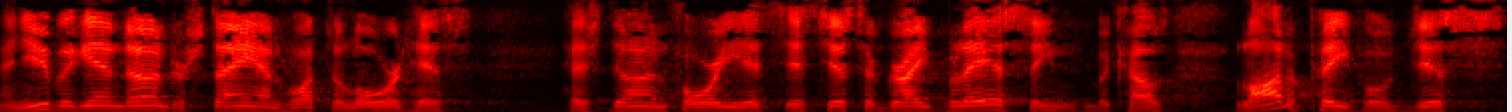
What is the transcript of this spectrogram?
and you begin to understand what the Lord has, has done for you. It's, it's just a great blessing because a lot of people just,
